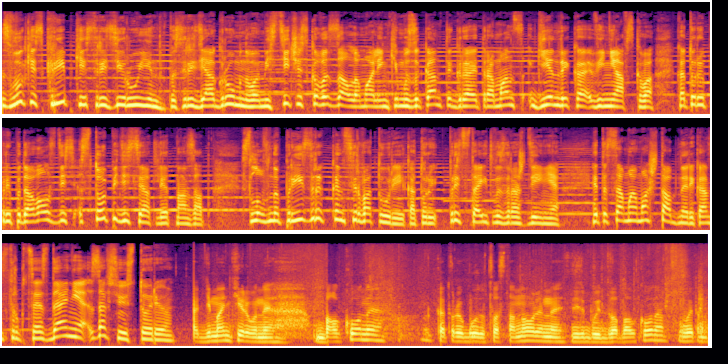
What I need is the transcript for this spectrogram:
Звуки скрипки среди руин. Посреди огромного мистического зала маленький музыкант играет романс Генрика Винявского, который преподавал здесь 150 лет назад. Словно призрак консерватории, который предстоит возрождение. Это самая масштабная реконструкция здания за всю историю. Демонтированы балконы, которые будут восстановлены. Здесь будет два балкона в этом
